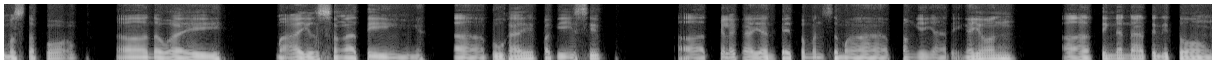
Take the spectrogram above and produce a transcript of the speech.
Kumusta po? Uh, naway maayos ang ating ah, buhay, pag-iisip, at kalagayan kahit pa man sa mga pangyayari. Ngayon, ah, tingnan natin itong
